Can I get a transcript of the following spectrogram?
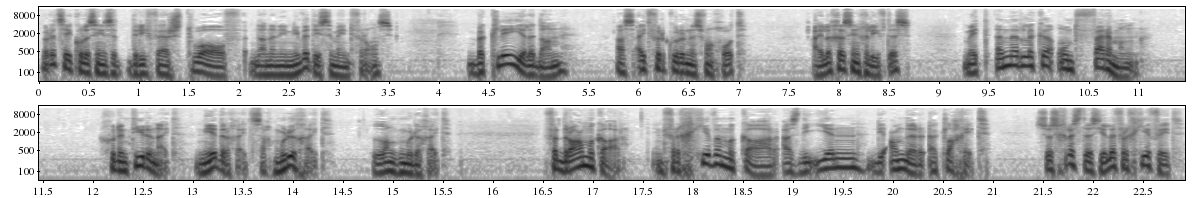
Wat dit sê Kolossense 3 vers 12 dan in die Nuwe Testament vir ons. Beklee julle dan as uitverkorenes van God, heiliges en geliefdes, met innerlike ontferming, goedertierenheid, nederigheid, sagmoedigheid, lankmoedigheid. Verdra mekaar en vergewe mekaar as die een die ander 'n klag het. Soos Christus julle vergeef het,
